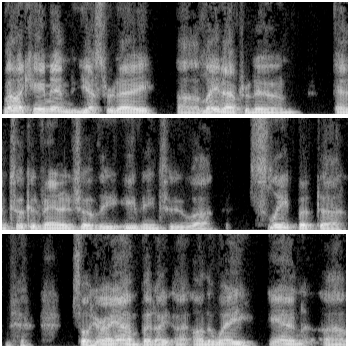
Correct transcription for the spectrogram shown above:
Well, I came in yesterday, uh, late afternoon, and took advantage of the evening to uh, sleep. But uh, so here I am. But I, I on the way in, uh,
